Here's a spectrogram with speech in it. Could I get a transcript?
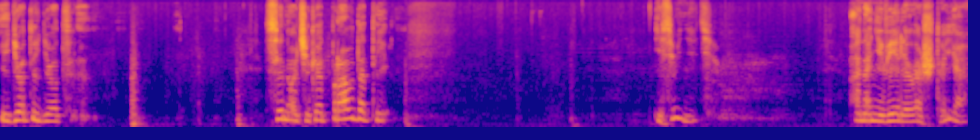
Идет, идет. Сыночек, это правда ты? Извините. Она не верила, что я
